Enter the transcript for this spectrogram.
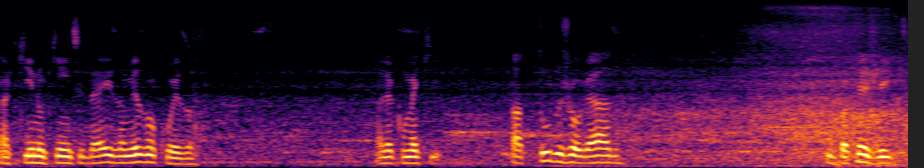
Aqui no 510 a mesma coisa. Olha como é que tá tudo jogado de qualquer jeito.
